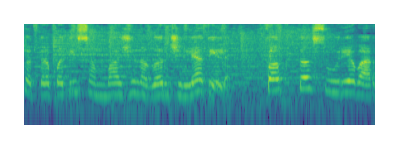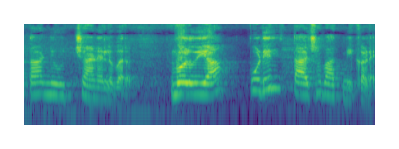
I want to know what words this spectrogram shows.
छत्रपती संभाजीनगर जिल्ह्यातील फक्त सूर्य वार्ता न्यूज चॅनेलवर. वळूया पुढील ताज्या बातमीकडे.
